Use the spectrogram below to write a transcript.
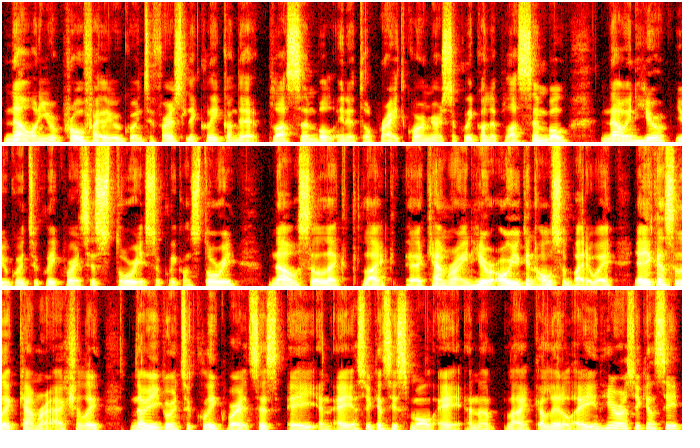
Now on your profile, you're going to firstly click on the plus symbol in the top right corner. So click on the plus symbol. Now in here, you're going to click where it says story. So click on story now select like a camera in here or you can also by the way yeah you can select camera actually. Now you're going to click where it says a and a. As you can see small a and a, like a little a in here as you can see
